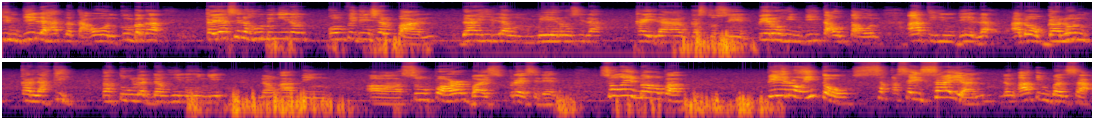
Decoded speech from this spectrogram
hindi lahat na taon. Kumbaga, kaya sila humingi ng confidential fund dahil lang meron sila kailangan gastusin. Pero hindi taon-taon at hindi ano, ganun kalaki katulad ng hinihingi ng ating ah, super vice president. So ngayon mga kapak, pero ito sa kasaysayan ng ating bansa,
